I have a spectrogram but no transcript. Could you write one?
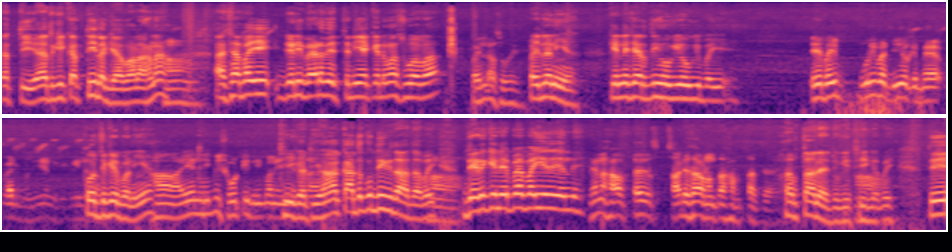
31 ਐਤਕੀ 31 ਲੱਗਿਆ ਵਾਲਾ ਹਨਾ? ਅੱਛਾ ਬਾਈ ਜਿਹੜੀ ਵੈੜ ਵੇਚਣੀ ਆ ਕਿੰਨਵਾਂ ਸੂਆ ਵਾ? ਪਹਿਲਾ ਸੂਏ ਪਹਿਲਾਂ ਨਹੀਂ ਆ। ਕਿੰਨੇ ਚਿਰ ਦੀ ਹੋ ਗਈ ਹੋਊਗੀ ਬਾਈ ਇਹ? ਇਹ ਬਈ ਪੂਰੀ ਵੱਡੀ ਹੋ ਕੇ ਮੈਂ ਬੈਡ ਬਣੀ ਜਾਂਦੀ ਪੁੱਜ ਕੇ ਬਣੀ ਆ। ਹਾਂ ਇਹ ਨਹੀਂ ਵੀ ਛੋਟੀ ਨਹੀਂ ਬਣੀ। ਠੀਕ ਆ ਠੀਕ ਹਾਂ ਕੱਦ ਕੁੱਦੀ ਵੀ ਦੱਸਦਾ ਬਾਈ। ਹਾਂ। ਦਿਨ ਕਿੰਨੇ ਪਏ ਬਾਈ ਇਹਦੇ ਜਾਂਦੇ ਦਿਨ ਹਫਤਾ ਸਾਡੇ ਹਿਸਾਬ ਨਾਲ ਤਾਂ ਹਫਤਾ ਪਿਆ। ਹਫਤਾ ਲੈ ਜੂਗੀ ਠੀਕ ਹੈ। ਬਾਈ। ਤੇ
